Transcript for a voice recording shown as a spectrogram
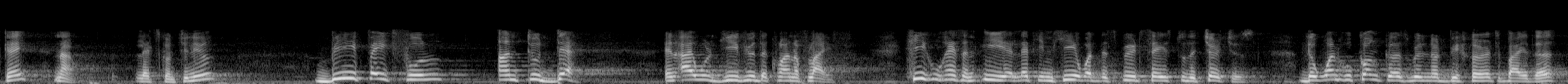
Okay? Now, let's continue. Be faithful unto death, and I will give you the crown of life. He who has an ear, let him hear what the Spirit says to the churches. The one who conquers will not be hurt by the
